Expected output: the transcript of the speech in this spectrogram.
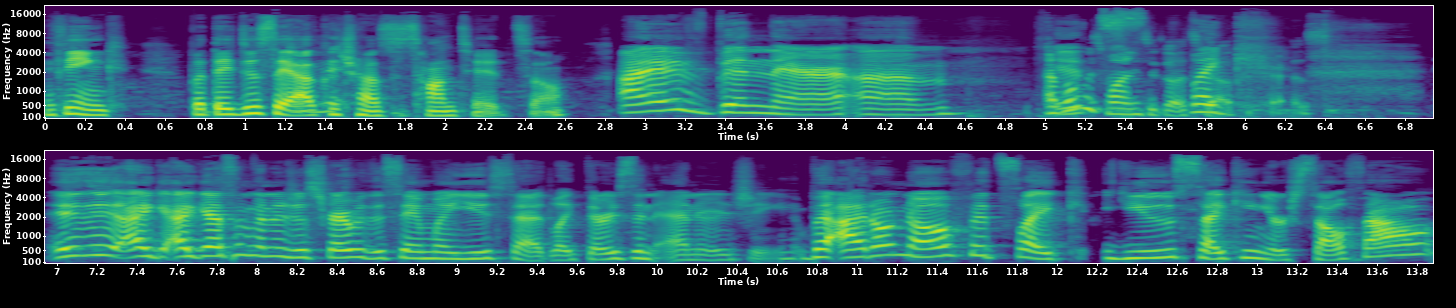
I think. But they do say Alcatraz is haunted. So I've been there. Um, I've always wanted to go to like- Alcatraz. It, it- I, I guess I'm gonna describe it the same way you said. Like, there's an energy, but I don't know if it's like you psyching yourself out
